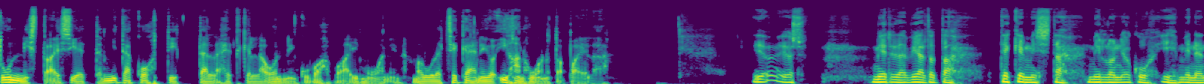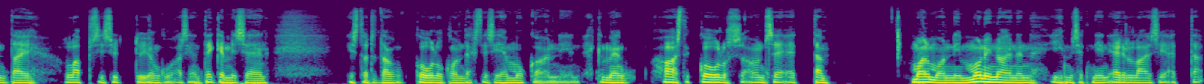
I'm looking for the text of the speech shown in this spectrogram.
tunnistaisi, että mitä kohti tällä hetkellä on niin kuin vahvaa imua, niin mä luulen, että sekään ei ole ihan huono tapa elää. Ja jos mietitään vielä tuota tekemistä, milloin joku ihminen tai lapsi syttyy jonkun asian tekemiseen, jos otetaan koulukonteksti siihen mukaan, niin ehkä meidän haaste koulussa on se, että maailma on niin moninainen, ihmiset niin erilaisia, että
